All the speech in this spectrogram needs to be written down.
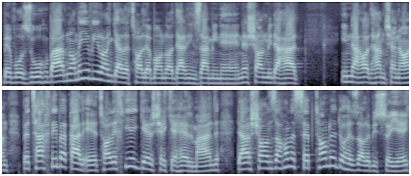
به وضوح برنامه ویرانگر طالبان را در این زمینه نشان می دهد. این نهاد همچنان به تخریب قلعه تاریخی گرشک هلمند در 16 سپتامبر 2021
